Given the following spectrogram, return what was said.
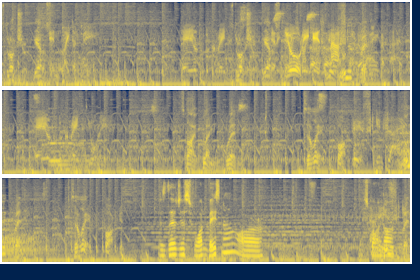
Structure garrison. Enlighten me. Hail to the great Structure garrison. Yuri is master. Unit ready. Hail to the great Yuri. Spy plane ready. Select target. Fisk in flight. Unit ready. Select target. Is there just one base now, or what's going on? Ready.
